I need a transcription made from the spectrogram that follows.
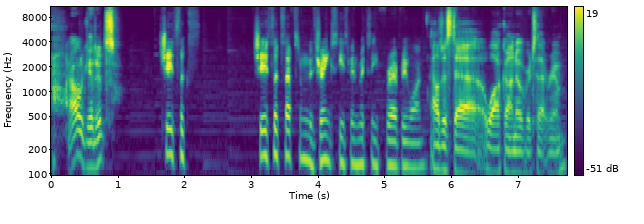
I'll get it. Chase looks. Chase looks up from the drinks he's been mixing for everyone. I'll just uh, walk on over to that room.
